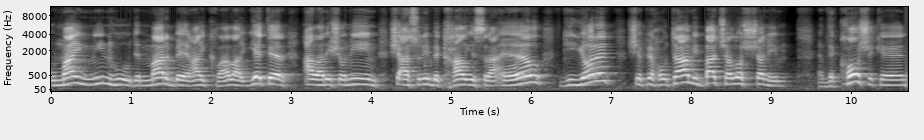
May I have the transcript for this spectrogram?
ומאי נינו דמרבה היי כלל היתר על הראשונים שאסורים בקהל ישראל, גיורת שפחותה מבת שלוש שנים, וכל שכן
